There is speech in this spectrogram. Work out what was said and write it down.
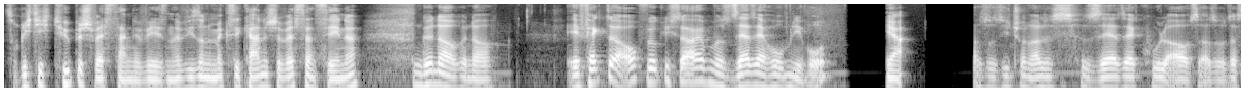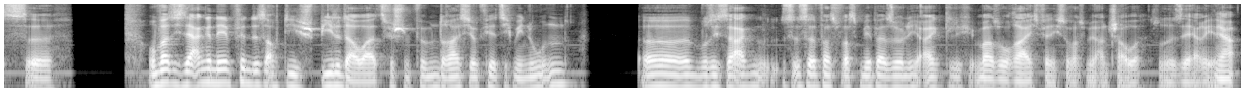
so richtig typisch Western gewesen, ne? wie so eine mexikanische Western-Szene. Genau, genau. Effekte auch wirklich sagen, sehr, sehr hohem Niveau. Ja. Also sieht schon alles sehr, sehr cool aus. Also das. Äh und was ich sehr angenehm finde, ist auch die Spieldauer zwischen 35 und 40 Minuten. Äh, muss ich sagen, es ist etwas, was mir persönlich eigentlich immer so reicht, wenn ich sowas mir anschaue, so eine Serie. Ja.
